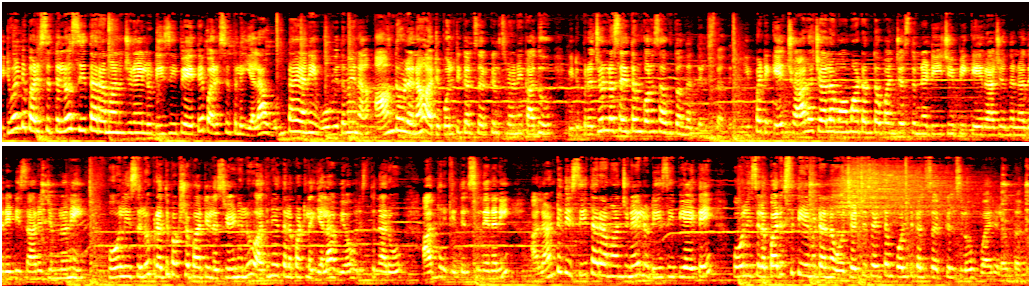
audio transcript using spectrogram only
ఇటువంటి పరిస్థితుల్లో సీతారామానుజనేయులు డీజీపీ అయితే పరిస్థితులు ఎలా ఉంటాయనే ఓ విధమైన ఆందోళన అటు పొలిటికల్ సర్కిల్స్లోనే కాదు ఇటు ప్రజల్లో సైతం కొనసాగుతోందని తెలుస్తోంది. ఇప్పటికే చాలా చాలా మోమాటంతో పనిచేస్తున్న డీజీపీ కె. రాజేంద్రనాథ్ రెడ్డి సారథ్యంలోని పోలీసులు ప్రతిపక్ష పార్టీల శ్రేణులు అధినేతల పట్ల ఎలా వ్యవహరిస్తున్నారో అందరికీ తెలిసిందేనని అలాంటిది సీతారామాంజనేయులు డీసీపీ అయితే పోలీసుల పరిస్థితి ఏమిటన్న ఓ చర్చ సైతం పొలిటికల్ సర్కిల్స్లో వైరల్ అవుతుంది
